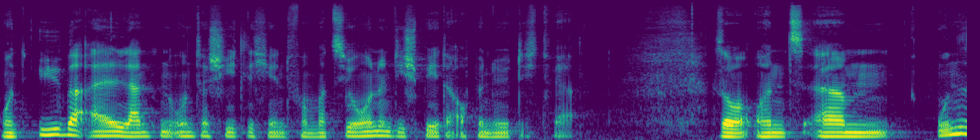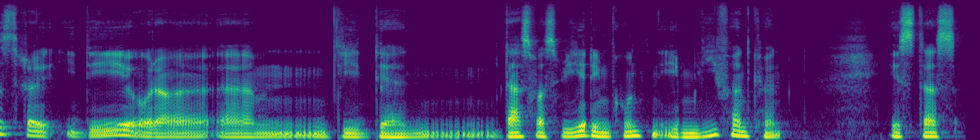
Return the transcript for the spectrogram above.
Und überall landen unterschiedliche Informationen, die später auch benötigt werden. So, und ähm, unsere Idee oder ähm, die, der, das, was wir dem Kunden eben liefern können, ist, dass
